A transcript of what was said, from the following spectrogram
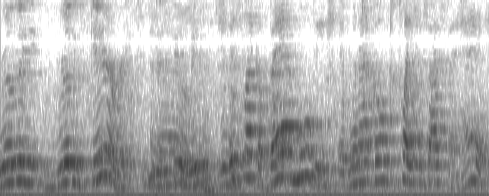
really, really scary. And it still is. really. It's like a bad movie, and when I go to places, I say, "Hey,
